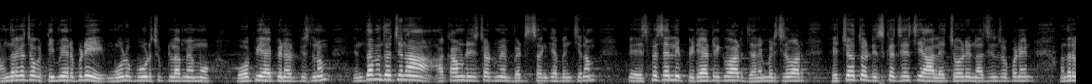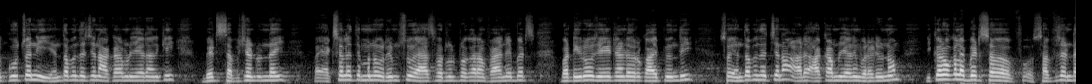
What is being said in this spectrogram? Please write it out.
అందరికీ ఒక టీం ఏర్పడి మూడు మూడు షిఫ్ట్లో మేము ఓపీ ఐపీ నడిపిస్తున్నాం. ఎంతమంది వచ్చిన అకామిడేషన్ మేము బెడ్స్ సంఖ్య పెంచినాం. ఎస్పెషల్లీ పిడియాట్రిక్ వార్డ్ జన మెడిసిన్ వార్డ్ హెచ్ఓతో డిస్కస్ చేసి ఆ హెచ్ఓడి నర్సింగ్ సూపరింటెండెంట్ అందరూ కూర్చొని ఎంతమంది వచ్చినా అకామిడేట్ చేయడానికి బెడ్స్ సఫిషియంట్ ఉన్నాయి. యాక్చువల్ అయితే మనం రిమ్స్ యాజ్ పర్ రూల్ ప్రకారం ఫైవ్ హండ్రెడ్ బెడ్స్ బట్ ఈరోజు ఎయిట్ హండ్రెడ్ వరకు అయిపోయింది సో ఎంతమంది వచ్చినా అకామిడేట్ చేయడానికి రెడీ ఉన్నాం. ఇక్కడ ఒక బెడ్స్ సఫిషియెంట్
